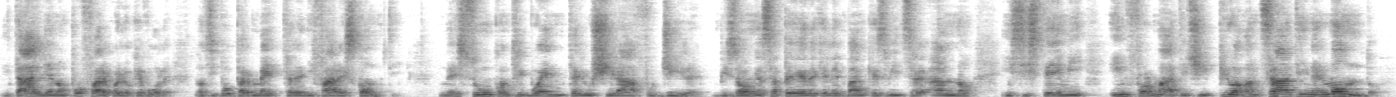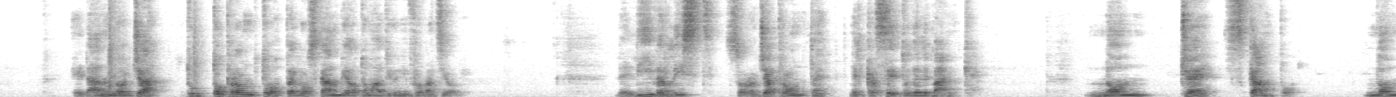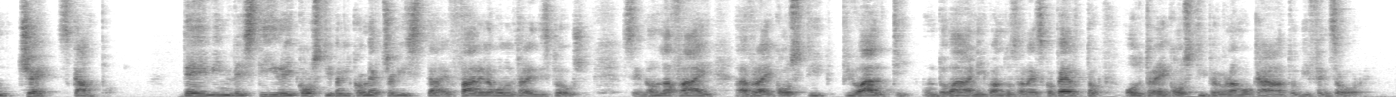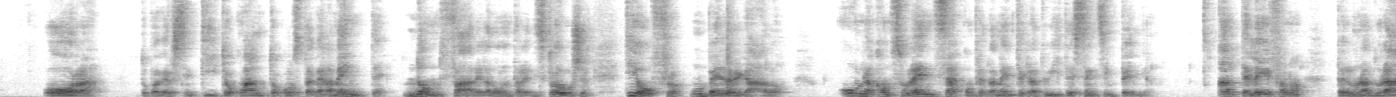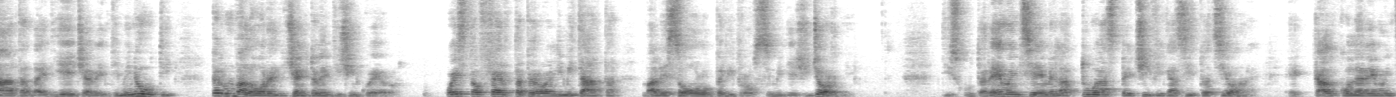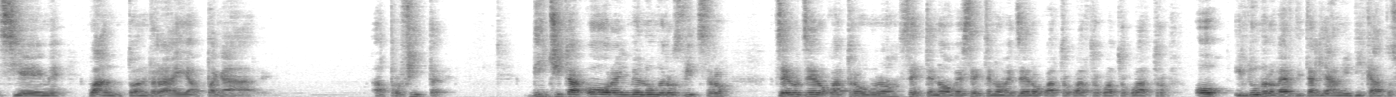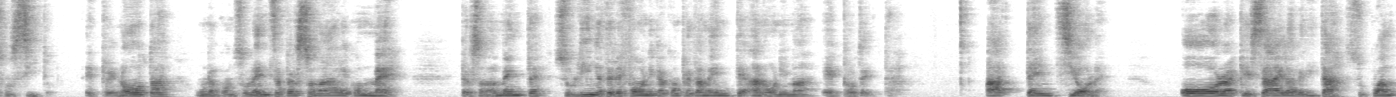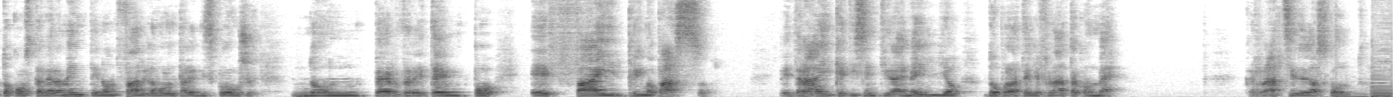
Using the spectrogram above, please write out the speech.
L'Italia non può fare quello che vuole, non si può permettere di fare sconti. Nessun contribuente riuscirà a fuggire. Bisogna sapere che le banche svizzere hanno i sistemi informatici più avanzati nel mondo ed hanno già tutto pronto per lo scambio automatico di informazioni. Le lever list sono già pronte nel cassetto delle banche. Non c'è scampo. Non c'è scampo devi investire i costi per il commercialista e fare la voluntary disclosure. Se non la fai avrai costi più alti un domani quando sarai scoperto, oltre ai costi per un avvocato difensore. Ora, dopo aver sentito quanto costa veramente non fare la voluntary disclosure, ti offro un bel regalo, una consulenza completamente gratuita e senza impegno. Al telefono per una durata dai 10 ai 20 minuti, per un valore di 125 euro. Questa offerta però è limitata, vale solo per i prossimi 10 giorni. Discuteremo insieme la tua specifica situazione e calcoleremo insieme quanto andrai a pagare. Approfittane. Digita ora il mio numero svizzero 0041 7979 4444 o il numero verde italiano indicato sul sito e prenota una consulenza personale con me personalmente su linea telefonica completamente anonima e protetta. Attenzione! Ora che sai la verità su quanto costa veramente non fare la volontaria disclosure, non perdere tempo e fai il primo passo. Vedrai che ti sentirai meglio dopo la telefonata con me. Grazie dell'ascolto.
